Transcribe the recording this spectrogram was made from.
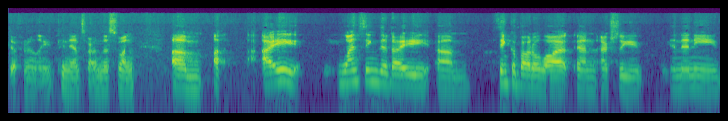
definitely can answer on this one um, I one thing that i um, think about a lot and actually in any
